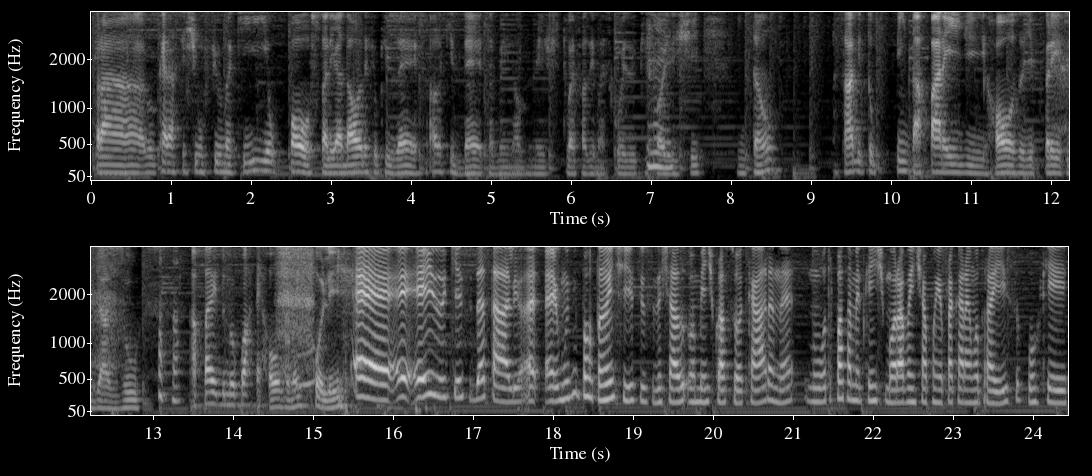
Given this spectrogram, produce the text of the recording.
pra eu quero assistir um filme aqui e eu posso, tá ligado? Da hora que eu quiser, a hora que der também, obviamente, tu vai fazer mais coisa do que só uhum. existir. Então, Sabe, tu pinta a parede de rosa, de preto, de azul. A parede do meu quarto é rosa, eu não escolhi. É, é, é isso aqui, esse detalhe. É, é, muito importante isso, você deixar o ambiente com a sua cara, né? No outro apartamento que a gente morava, a gente apanha pra caramba pra isso, porque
